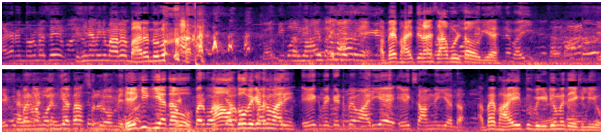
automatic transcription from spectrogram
अगर इन दोनों में से किसी ने भी नहीं मारा बाहर दोनों। चौथी बॉल करी भाई अबे भाई तेरा हिसाब उल्टा हो गया है। भाई। एक ऊपर का बॉल किया था सुन लो मेरी एक ही किया था वो। ऊपर बॉल हाँ दो विकेट पे मारी। एक- एक विकेट पे मारी है एक सामने किया था। अबे भाई तू वीडियो में देख लियो।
